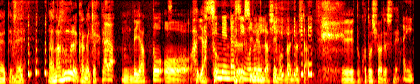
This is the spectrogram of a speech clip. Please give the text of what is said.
えてね、7分ぐらい考えちゃって。うん、で、やっと、お やっと。新年らしいもの新年しいものになりました。えっと、今年はですね、はい、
